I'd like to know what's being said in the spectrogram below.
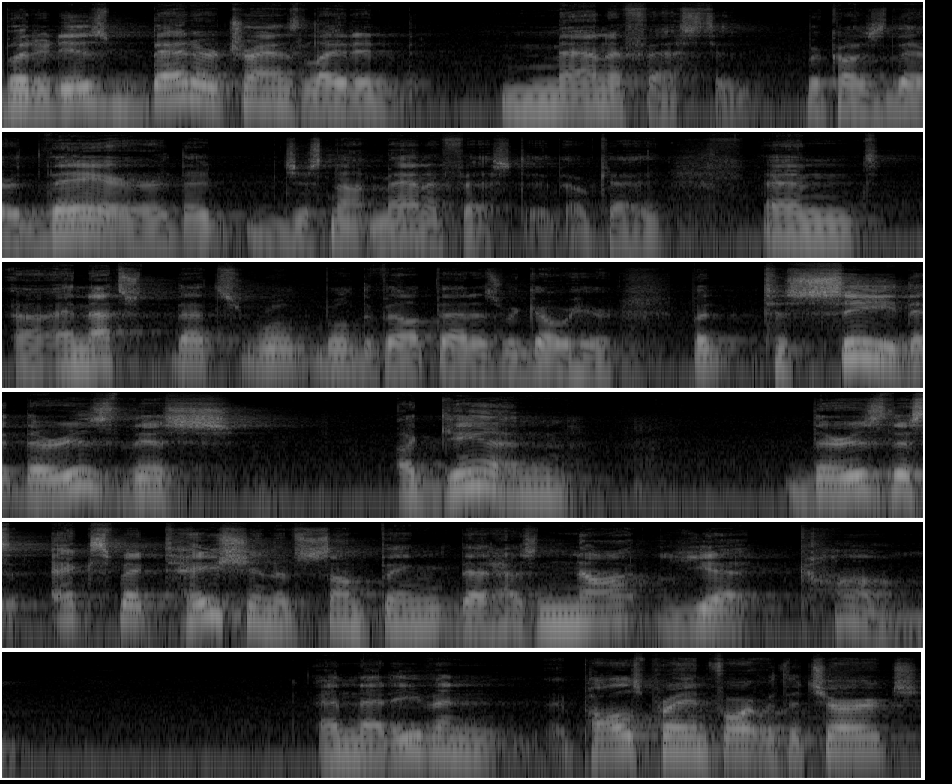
but it is better translated manifested because they're there, they're just not manifested, okay? And, uh, and that's, that's we'll, we'll develop that as we go here. But to see that there is this, again, there is this expectation of something that has not yet come. And that even Paul's praying for it with the church.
